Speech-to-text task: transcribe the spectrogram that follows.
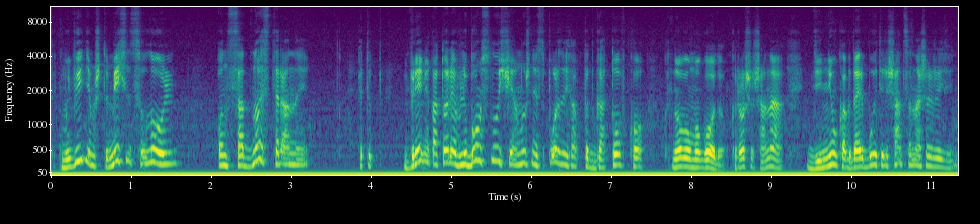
Так мы видим, что месяц Луль, он с одной стороны, это Время, которое в любом случае нужно использовать как подготовку к Новому году, к Роша Шана, дню, когда будет решаться наша жизнь.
